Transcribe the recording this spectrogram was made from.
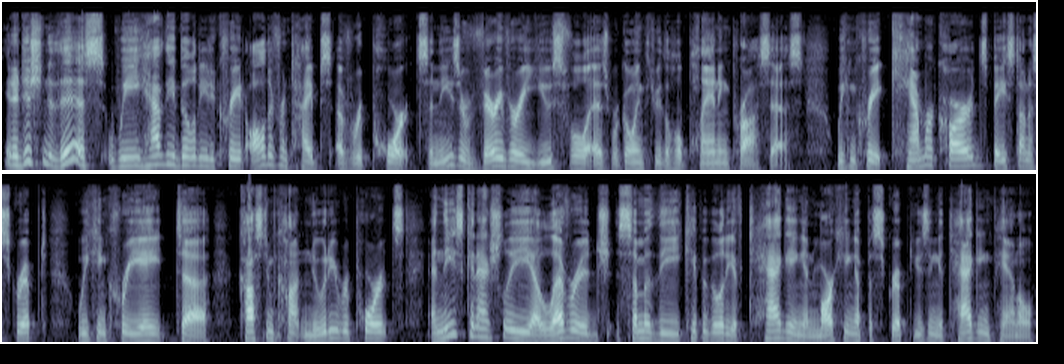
In addition to this, we have the ability to create all different types of reports, and these are very, very useful as we're going through the whole planning process. We can create camera cards based on a script. We can create uh, costume continuity reports, and these can actually uh, leverage some of the capability of tagging and marking up a script using a tagging panel.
